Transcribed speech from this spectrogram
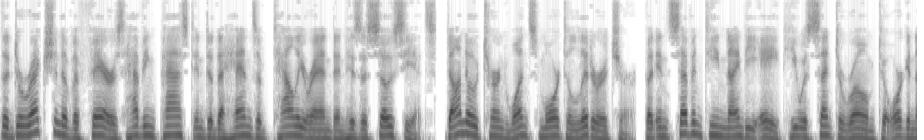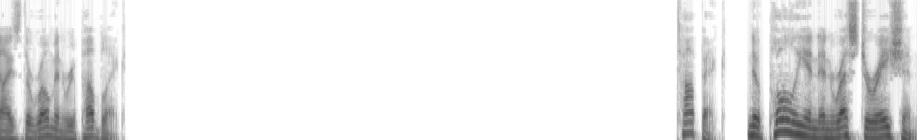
The direction of affairs having passed into the hands of Talleyrand and his associates, Daunou turned once more to literature, but in 1798 he was sent to Rome to organize the Roman Republic. Napoleon and Restoration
